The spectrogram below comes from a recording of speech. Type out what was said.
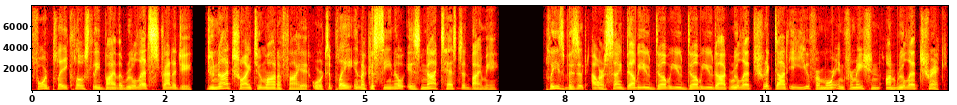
4. Play closely by the roulette strategy, do not try to modify it or to play in a casino is not tested by me. Please visit our site www.roulettetrick.eu for more information on roulette trick.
